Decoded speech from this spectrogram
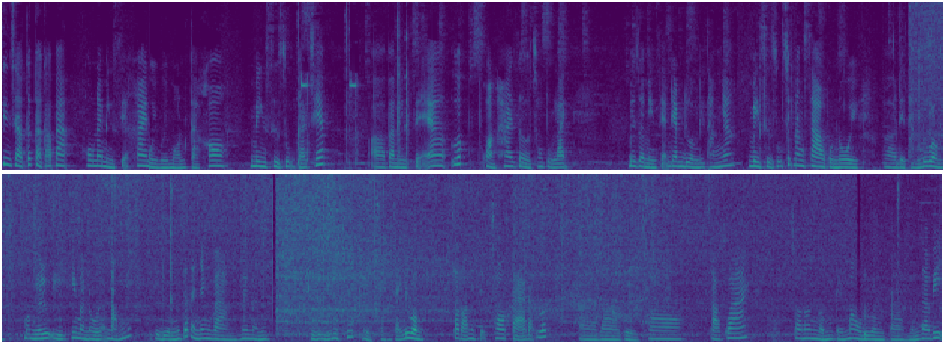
Xin chào tất cả các bạn, hôm nay mình sẽ khai nồi với món cá kho. Mình sử dụng cá chép à, và mình sẽ ướp khoảng 2 giờ trong tủ lạnh. Bây giờ mình sẽ đem đường đi thắng nhá. Mình sử dụng chức năng xào của nồi à, để thắng đường. Mọi người lưu ý khi mà nồi đã nóng ấy, thì đường nó rất là nhanh vàng Nên là chú ý một chút để tránh cháy đường. Sau đó mình sẽ cho cá đã ướp à, vào để cho xào qua ấy Cho nó ngấm cái màu đường và ngấm gia vị.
